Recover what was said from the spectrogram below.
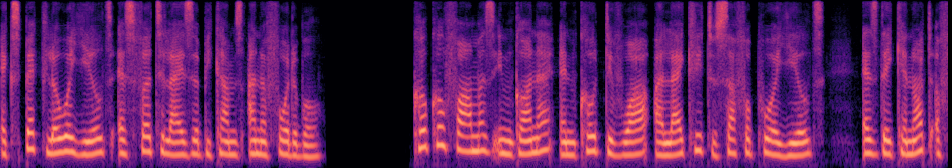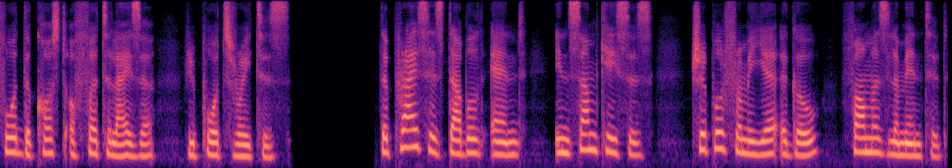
expect lower yields as fertilizer becomes unaffordable. Cocoa farmers in Ghana and Cote d'Ivoire are likely to suffer poor yields, as they cannot afford the cost of fertilizer, reports Reuters. The price has doubled and, in some cases, tripled from a year ago, farmers lamented.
